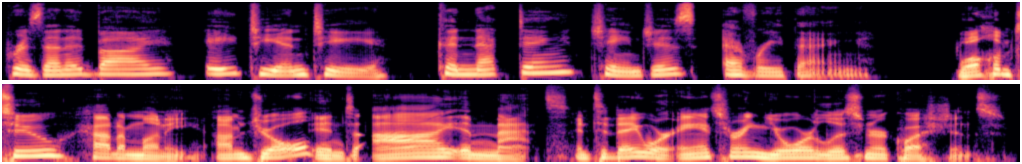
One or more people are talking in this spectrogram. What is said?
Presented by AT&T. Connecting changes everything. Welcome to How to Money. I'm Joel, And I am Matt. and today we're answering your listener questions.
